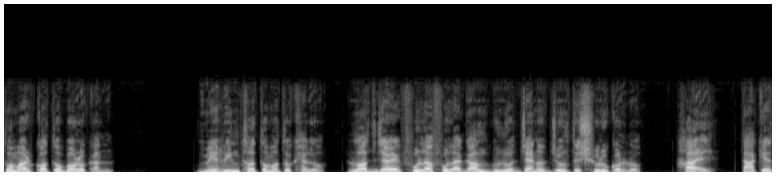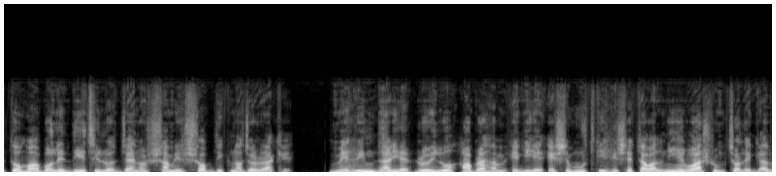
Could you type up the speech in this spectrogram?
তোমার কত বড় কান। মেহরিন থতমত খেল। লজ্জায় ফোলা ফোলা গালগুলো যেন জ্বলতে শুরু করল। হায়, তাকে তো মা বলে দিয়েছিল যেন স্বামীর সব দিক নজর রাখে। মেহরিন দাঁড়িয়ে রইল, আব্রাহাম এগিয়ে এসে মুচকি হেসে টাওয়াল নিয়ে ওয়াশরুম চলে গেল।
